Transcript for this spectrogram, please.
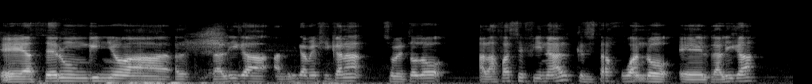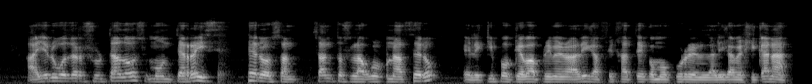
eh, hacer un guiño a la liga, a la liga mexicana, sobre todo a la fase final que se está jugando en la liga. Ayer hubo de resultados, Monterrey 0, San- Santos Laguna 0, el equipo que va primero a la liga, fíjate cómo ocurre en la liga mexicana,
